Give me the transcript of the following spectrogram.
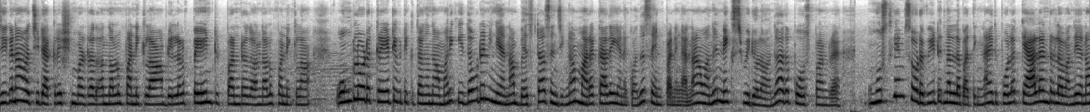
ஜிகனா வச்சு டெக்கரேஷன் பண்ணுறதா இருந்தாலும் பண்ணிக்கலாம். அப்படி இல்லைனா பெயிண்ட் பண்ணுறதா இருந்தாலும் பண்ணிக்கலாம். உங்களோட க்ரியேட்டிவிட்டிக்கு தகுந்த மாதிரி இதை விட நீங்கள் என்ன பெஸ்ட்டாக செஞ்சிங்கன்னா மறக்காத எனக்கு வந்து சென்ட் பண்ணுங்கள் நான் வந்து நெக்ஸ்ட் வீடியோவில் வந்து அதை போஸ்ட் பண்ணுறேன் முஸ்லீம்ஸோட வீடுகளில் பார்த்திங்கன்னா இது போல் கேலண்டரில் வந்து எதனா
